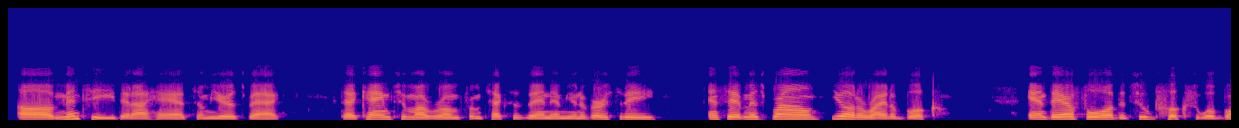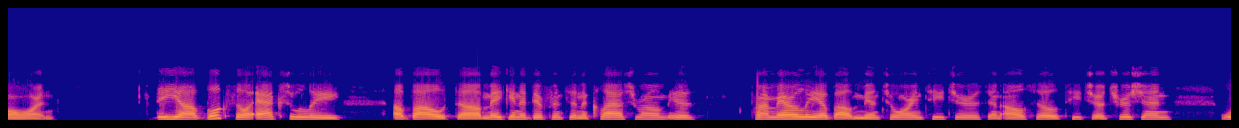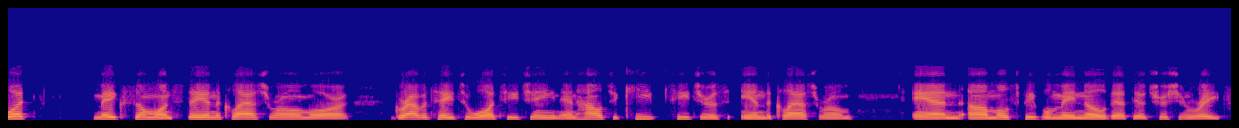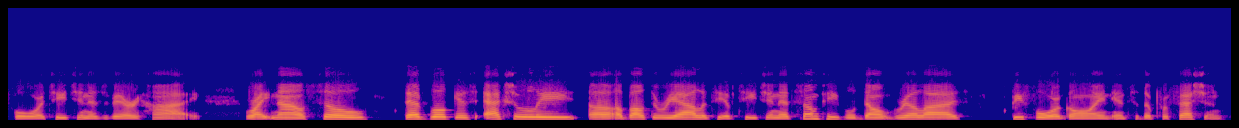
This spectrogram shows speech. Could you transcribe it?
a mentee that I had some years back that came to my room from Texas A&M University and said, "Miss Brown, you ought to write a book." And therefore, the two books were born. The uh, books are actually about uh, making a difference in the classroom. Is primarily about mentoring teachers and also teacher attrition. What makes someone stay in the classroom or gravitate toward teaching, and how to keep teachers in the classroom. And uh, most people may know that the attrition rate for teaching is very high right now. So that book is actually uh, about the reality of teaching that some people don't realize before going into the profession.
